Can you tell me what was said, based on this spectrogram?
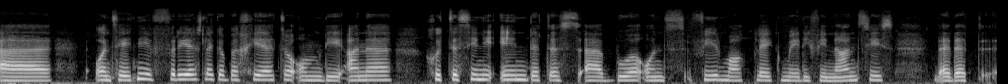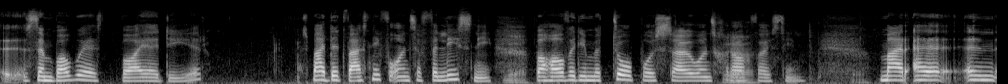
Uh ons het nie 'n vreeslike begeerte om die ander goed te sien nie en dit is uh bo ons vuurmaakplek met die finansies dat dit uh, Zimbabwe is baie duur. Maar dit was nie vir ons 'n verlies nie Ja. behalwe die Matopos sou ons graag Ja. wou sien. Maar uh in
